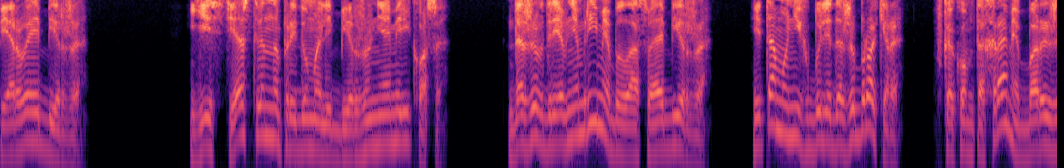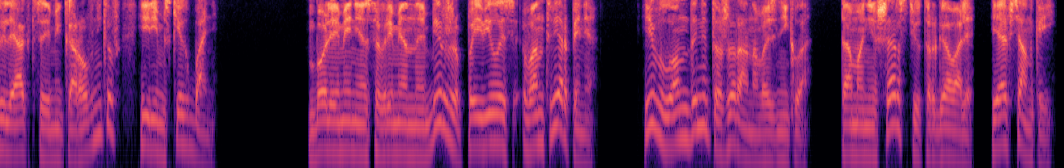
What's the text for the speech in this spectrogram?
Первая биржа. Естественно, придумали биржу не америкосы. Даже в Древнем Риме была своя биржа, и там у них были даже брокеры. В каком-то храме барыжили акциями коровников и римских бань. Более-менее современная биржа появилась в Антверпене, и в Лондоне тоже рано возникла. Там они шерстью торговали и овсянкой.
